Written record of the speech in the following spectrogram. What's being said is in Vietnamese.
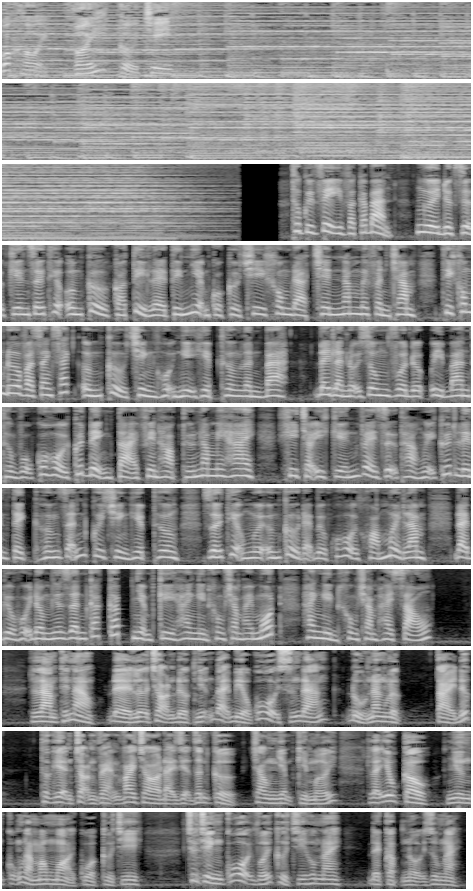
Quốc hội với cử tri. Thưa quý vị và các bạn, người được dự kiến giới thiệu ứng cử có tỷ lệ tín nhiệm của cử tri không đạt trên 50% thì không đưa vào danh sách ứng cử trình hội nghị hiệp thương lần 3. Đây là nội dung vừa được Ủy ban Thường vụ Quốc hội quyết định tại phiên họp thứ 52 khi cho ý kiến về dự thảo nghị quyết liên tịch hướng dẫn quy trình hiệp thương giới thiệu người ứng cử đại biểu Quốc hội khóa 15, đại biểu Hội đồng Nhân dân các cấp nhiệm kỳ 2021-2026. Làm thế nào để lựa chọn được những đại biểu Quốc hội xứng đáng, đủ năng lực, tài đức, thực hiện trọn vẹn vai trò đại diện dân cử trong nhiệm kỳ mới là yêu cầu nhưng cũng là mong mỏi của cử tri. Chương trình Quốc hội với cử tri hôm nay đề cập nội dung này.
